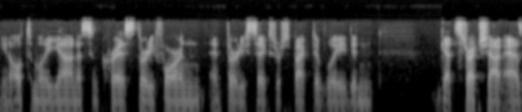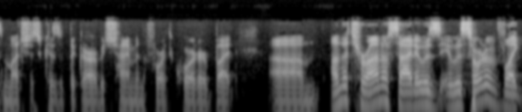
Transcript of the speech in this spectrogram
you know, ultimately Giannis and Khris 34 and, and 36 respectively didn't get stretched out as much just because of the garbage time in the fourth quarter. But um, on the Toronto side, it was it was sort of like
